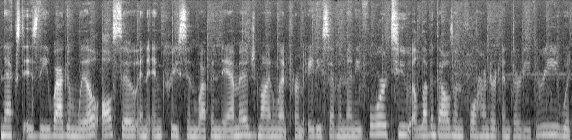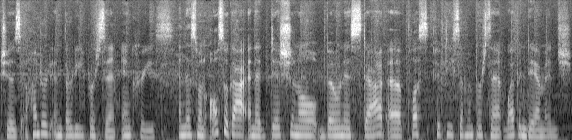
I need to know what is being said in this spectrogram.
Next is the wagon wheel, also an increase in weapon damage. Mine went from 8794 to 11,433, which is 130% increase. And this one also got an additional bonus stat of plus 57% weapon damage.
